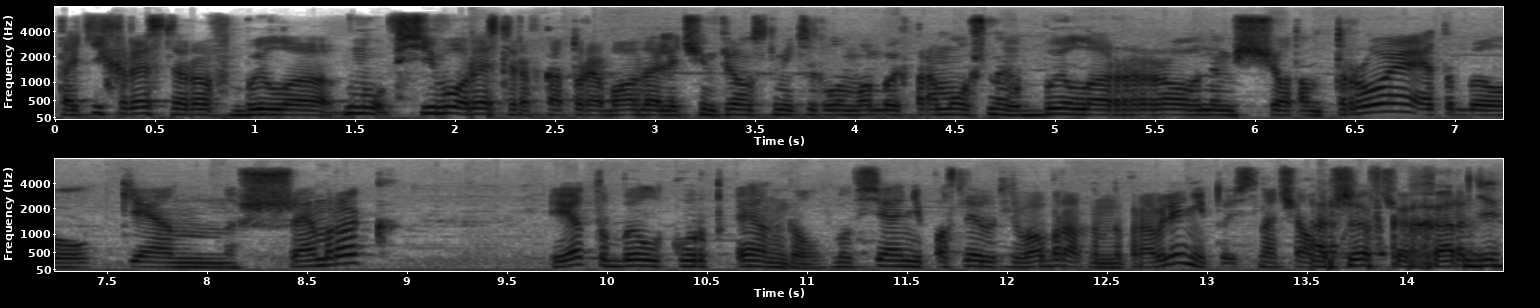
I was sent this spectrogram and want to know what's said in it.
Таких рестлеров было, ну, всего рестлеров, которые обладали чемпионскими титулами в обоих промоушенах, было ровным счетом трое. Это был Кен Шемрак, и это был Курт Энгл. Но все они последовали в обратном направлении, то есть сначала... А Джеффка Харди?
